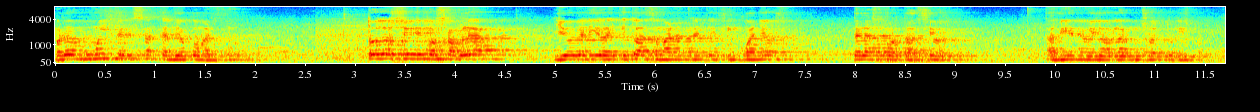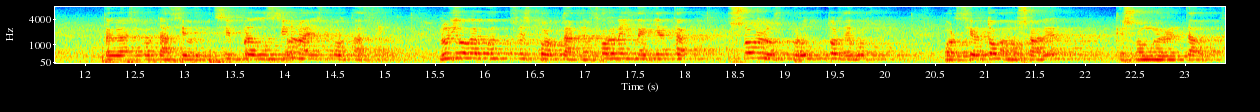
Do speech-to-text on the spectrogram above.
Pero es muy interesante el biocomercio. Todos oímos hablar, yo he venido a Quito hace más de 35 años, de la exportación. También he oído hablar mucho del turismo pero la exportación. Sin producción no hay exportación. Lo único que podemos exportar de forma inmediata son los productos de bosque. Por cierto, vamos a ver que son muy rentables.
